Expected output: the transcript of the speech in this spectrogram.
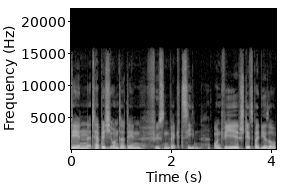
den Teppich unter den Füßen wegziehen. Und wie steht's bei dir so?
